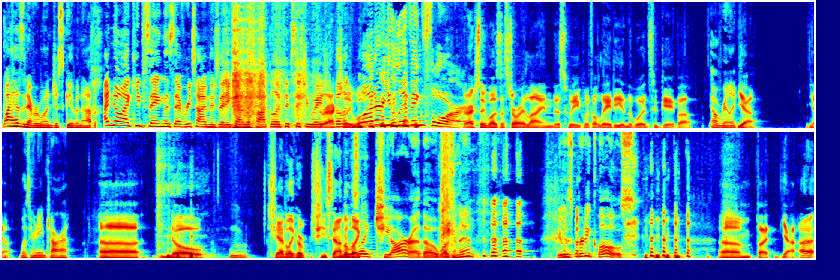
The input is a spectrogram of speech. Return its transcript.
why hasn't everyone just given up? I know I keep saying this every time there's any kind of apocalyptic situation, There but like, was. what are you living for? There actually was a storyline this week with a lady in the woods who gave up. oh, really? Yeah, yeah. Was her name Tara? Uh, no, she had like a. She It sounded was like, like, Chiara, though, wasn't it? it was pretty close. but yeah, uh,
